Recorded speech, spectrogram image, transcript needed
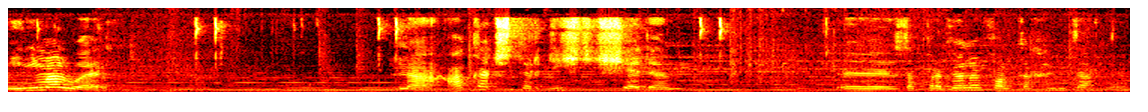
minimalware na AK-47 yy, zaprawione w walkach elitarnych.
